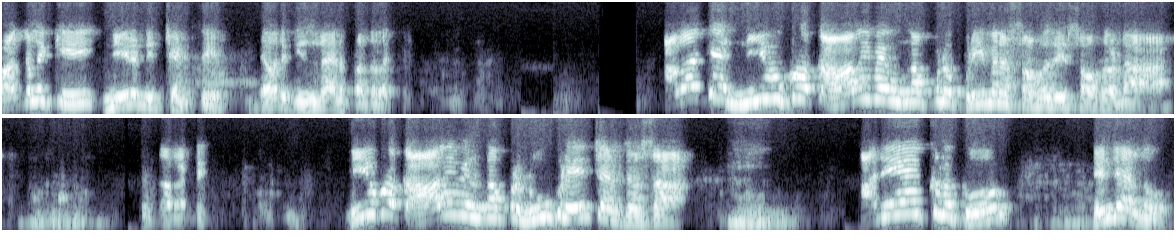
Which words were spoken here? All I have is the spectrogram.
పగలికి నీరునిచ్చేది. ఎవరికి ఇజ్రాయెల్ ప్రజలకి. అలాగే నీవు కూడా ఒక ఆలయమే ఉన్నప్పుడు ప్రియమైన సహోదరి సహోదరుడా చెప్తారండి నీవు కూడా ఒక ఆలయమే ఉన్నప్పుడు నువ్వు కూడా ఏం చేయాలి తెలుసా? అనేకులకు ఏం చేయాలి నువ్వు?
